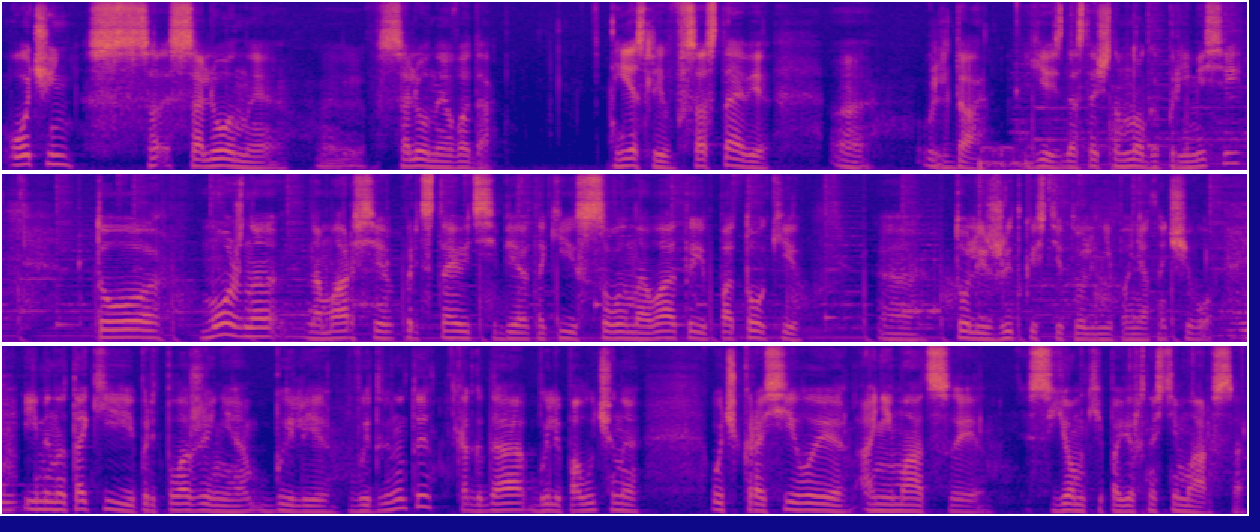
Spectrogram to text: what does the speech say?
очень соленая, э, соленая вода. Если в составе э, льда есть достаточно много примесей, то можно на Марсе представить себе такие солоноватые потоки то ли жидкости, то ли непонятно чего. Именно такие предположения были выдвинуты, когда были получены очень красивые анимации съемки поверхности Марса.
